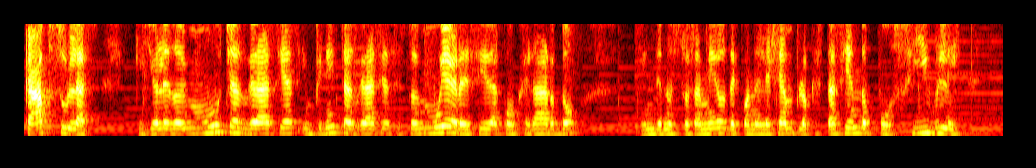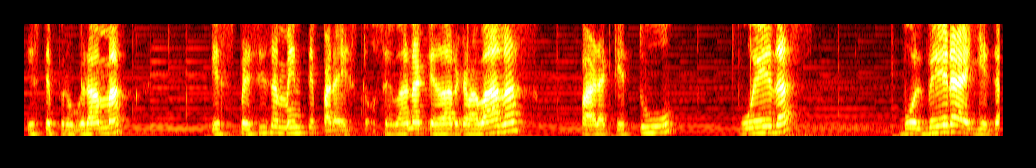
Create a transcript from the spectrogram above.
cápsulas que yo le doy muchas gracias, infinitas gracias, estoy muy agradecida con Gerardo de nuestros amigos de Con el Ejemplo que está haciendo posible este programa es precisamente para esto. Se van a quedar grabadas para que tú puedas volver a llegar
